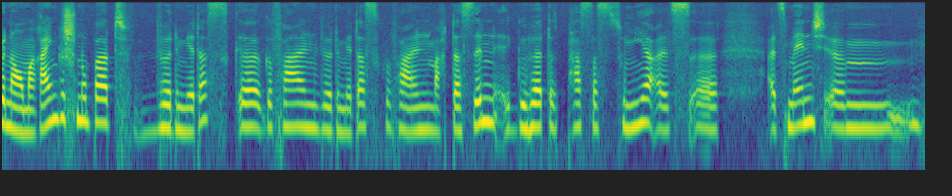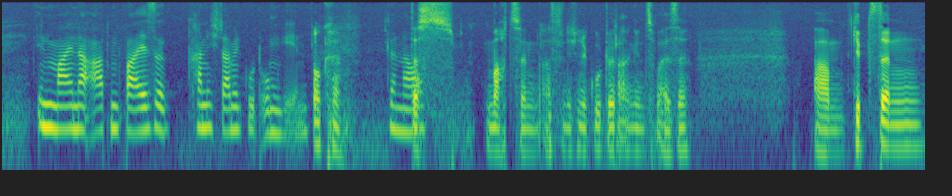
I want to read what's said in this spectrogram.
genau mal reingeschnuppert, würde mir das äh, gefallen, würde mir das gefallen, macht das Sinn, gehört das, passt das zu mir als, äh, als Mensch ähm, in meiner Art und Weise, kann ich damit gut umgehen. Okay. Genau. Das macht Sinn, das finde ich eine gute Herangehensweise. Ähm, Gibt es denn,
